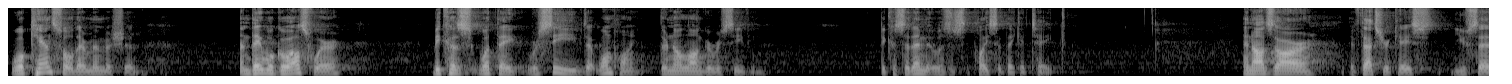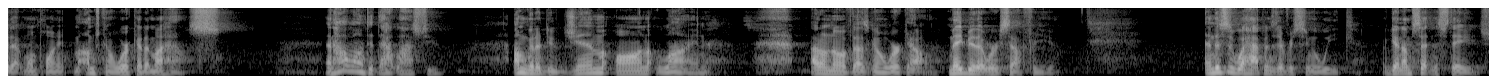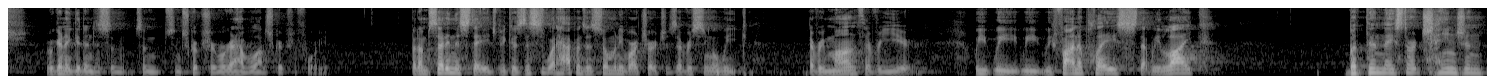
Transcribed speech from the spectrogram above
will cancel their membership and they will go elsewhere because what they received at one point, they're no longer receiving. Because to them, it was just a place that they could take. And odds are, if that's your case, you said at one point, I'm just gonna work out at my house. And how long did that last you? I'm gonna do gym online. I don't know if that's gonna work out. Maybe that works out for you. And this is what happens every single week. Again, I'm setting the stage. We're going to get into some, some, some scripture. We're going to have a lot of scripture for you. But I'm setting the stage because this is what happens in so many of our churches every single week, every month, every year. We, we, we, we find a place that we like, but then they start changing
